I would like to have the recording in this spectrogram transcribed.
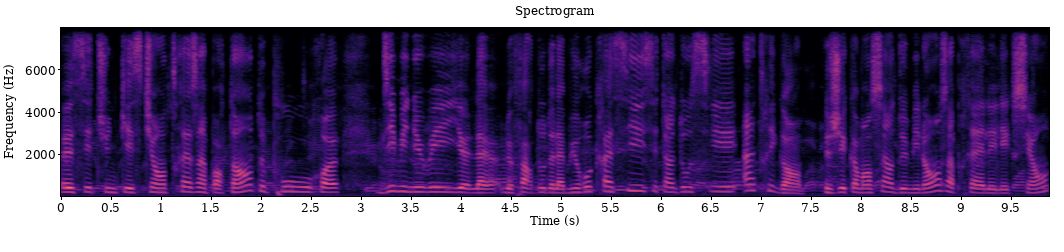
Euh, C'est une question très importante pour euh, diminuer le fardeau de la bureaucratie. C'est un dossier intrigant. J'ai commencé en 2011, après l'élection,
